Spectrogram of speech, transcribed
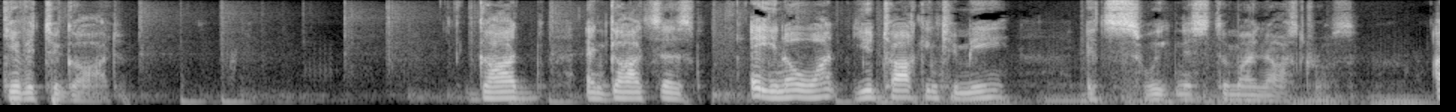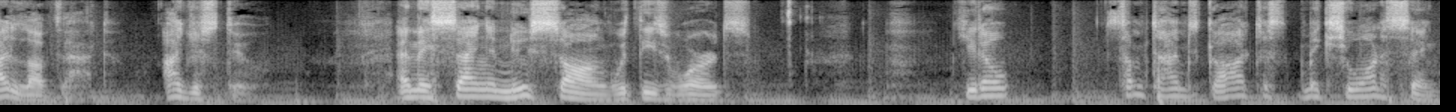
Give it to God. God, and God says, Hey, you know what? You talking to me, it's sweetness to my nostrils. I love that. I just do and they sang a new song with these words. You know, sometimes God just makes you want to sing.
